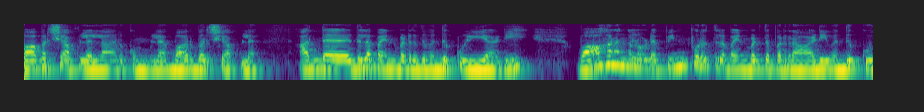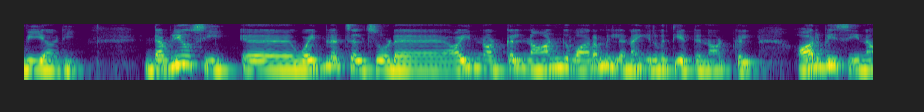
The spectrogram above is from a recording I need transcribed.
பார்பர் ஷாப்லலாம் இருக்கும்ல பார்பர் ஷாப்பில் அந்த இதில் பயன்படுறது வந்து குழியாடி. வாகனங்களோட பின்புறத்தில் பயன்படுத்தப்படுற ஆடி வந்து குவியாடி. டபிள்யூசி ஒயிட் பிளட் செல்ஸோட ஆயுள் நாட்கள் நான்கு வாரம் இல்லைனா இருபத்தி எட்டு நாட்கள். ஆர்பிசினா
